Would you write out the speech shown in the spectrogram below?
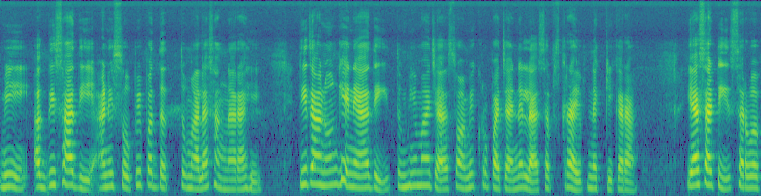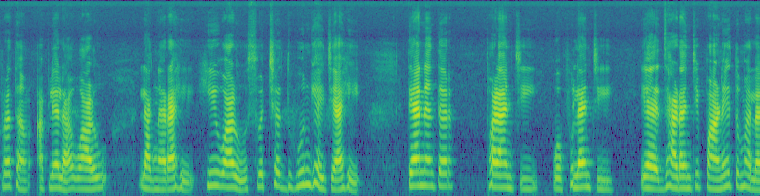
मी अगदी साधी आणि सोपी पद्धत तुम्हाला सांगणार आहे. ती जाणून घेण्याआधी तुम्ही माझ्या स्वामी कृपा चॅनलला सबस्क्राईब नक्की करा. यासाठी सर्वप्रथम आपल्याला वाळू लागणार आहे. ही वाळू स्वच्छ धुवून घ्यायची आहे. त्यानंतर फळांची व फुलांची या झाडांची पाने तुम्हाला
